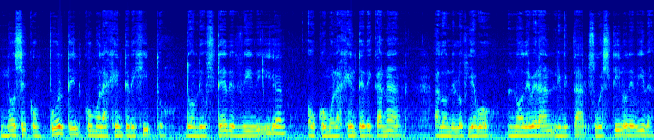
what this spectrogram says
No se comporten como la gente de Egipto donde ustedes vivían o como la gente de Canaán, a donde los llevó, no deberán limitar su estilo de vida.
